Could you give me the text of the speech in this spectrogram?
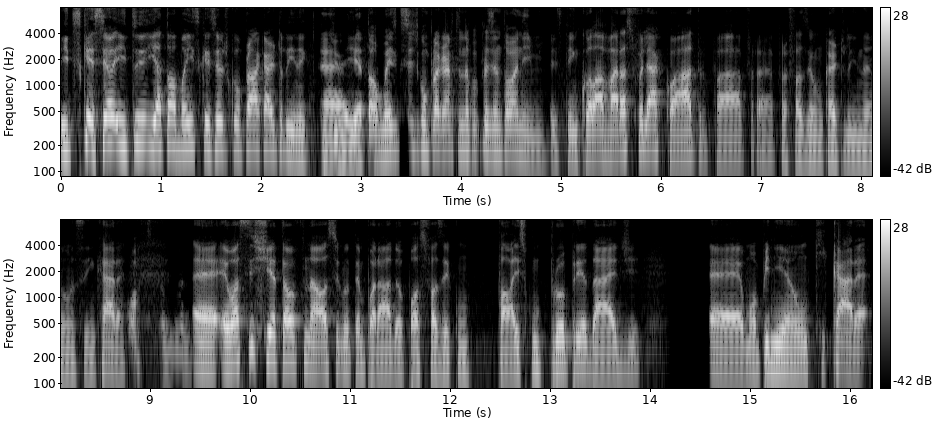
E tu esqueceu, e, tu- e a tua mãe esqueceu de comprar a cartolina que tu pediu. É, e atualmente que você de comprar cartolina pra apresentar o anime. Eles têm que colar várias folhas A4 pra, pra, pra fazer um cartolinão, assim. Cara, Nossa, é, eu assisti até o final da segunda temporada, eu posso fazer com, falar isso com propriedade. É uma opinião que, cara,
